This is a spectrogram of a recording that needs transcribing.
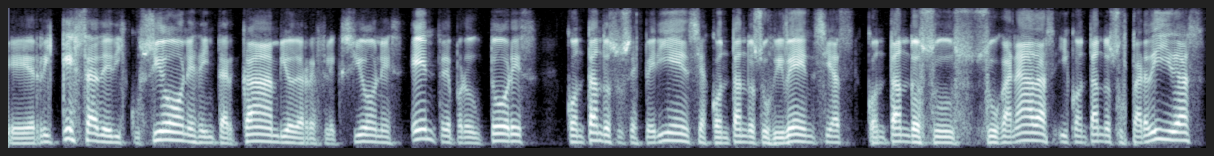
eh, riqueza de discusiones, de intercambio, de reflexiones entre productores, contando sus experiencias, contando sus vivencias, contando sus, ganadas y contando sus perdidas,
